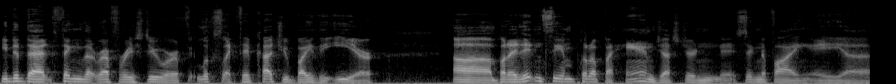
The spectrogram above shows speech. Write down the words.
He did that thing that referees do, where if it looks like they've got you by the ear. Uh, but I didn't see him put up a hand gesture signifying a uh,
